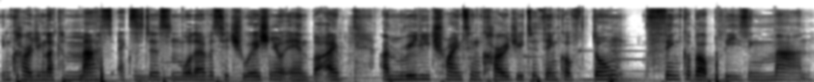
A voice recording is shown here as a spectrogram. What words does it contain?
encouraging like a mass exodus in whatever situation you're in, but I, I'm really trying to encourage you to think of don't think about pleasing man.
